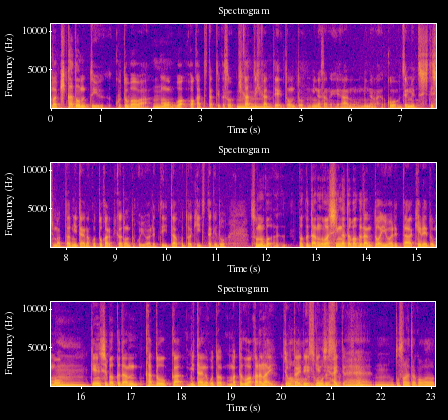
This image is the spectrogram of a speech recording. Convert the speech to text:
まあ、ピカドンという言葉はもうわ、分かってたっていうか、そう、ピカッと光って、どんと皆さんが、あの、みんながこう、全滅してしまったみたいなことからピカドンとこう言われていたことは聞いてたけど、そのば爆弾は新型爆弾とは言われたけれども、うん原子爆弾かどうかみたいなことは全くわからない状態で現地に入ってるんですね。そうようん。落とされた側は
